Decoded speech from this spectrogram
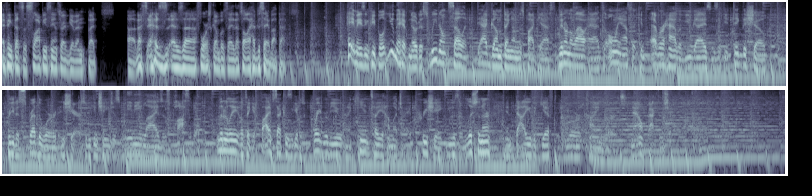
I think that's the sloppiest answer I've given. But uh, that's as, as uh, Forrest Gump would say, that's all I have to say about that. Hey, amazing people, you may have noticed we don't sell a dadgum thing on this podcast. We don't allow ads. The only ask I can ever have of you guys is if you dig the show, for you to spread the word and share so we can change as many lives as possible. Literally, it'll take you five seconds to give us a great review, and I can't tell you how much I appreciate you as a listener and value the gift of your kind words. Now, back to the show.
